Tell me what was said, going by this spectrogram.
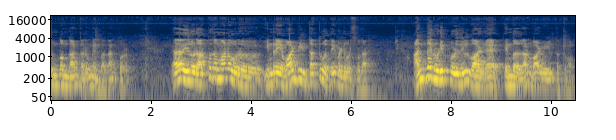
துன்பம் தான் தரும் என்பதுதான் பொருள். அதாவது இதில் ஒரு அற்புதமான ஒரு இன்றைய வாழ்வியல் தத்துவத்தை வள்ளுவர் சொல்றார். அந்த நொடிப்பொழுதில் வாழ்க என்பதுதான் வாழ்வியல் தத்துவம்.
